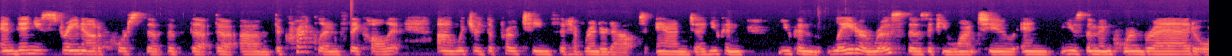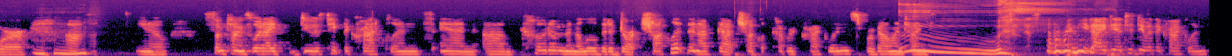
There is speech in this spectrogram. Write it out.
And then you strain out, of course, the the the the, um, the cracklins they call it, um, which are the proteins that have rendered out. And uh, you can you can later roast those if you want to and use them in cornbread or mm-hmm. uh, you know sometimes what I do is take the cracklins and um, coat them in a little bit of dark chocolate. Then I've got chocolate covered cracklins for Valentine's. Ooh. That's kind of a neat idea to do with the cracklins.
